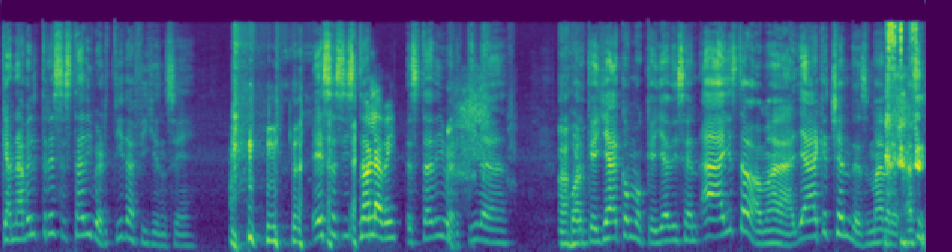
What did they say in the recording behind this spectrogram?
que Anabel 3 está divertida, fíjense. Esa sí está, No la vi. está divertida. Porque ya como que ya dicen, ah, ya está mamada, ya que echen desmadre. Así-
